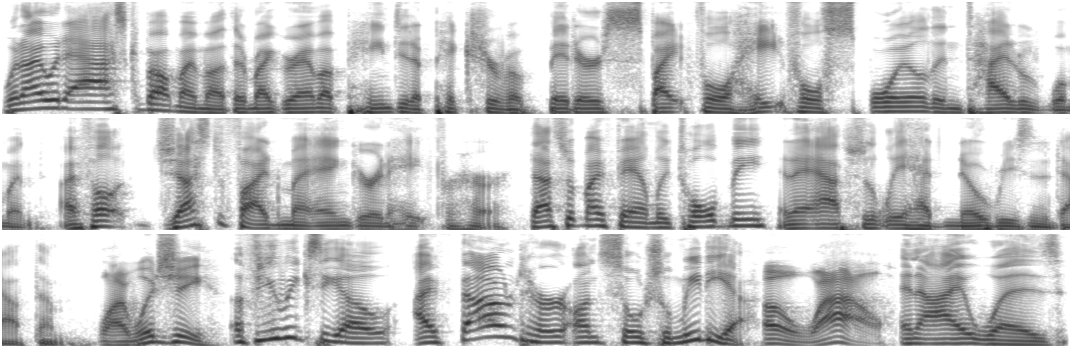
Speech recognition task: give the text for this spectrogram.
When I would ask about my mother, my grandma painted a picture of a bitter, spiteful, hateful, spoiled, entitled woman. I felt justified in my anger and hate for her. That's what my family told me, and I absolutely had no reason to doubt them. Why would she? A few weeks ago, I found her on social media. Oh wow. And I was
